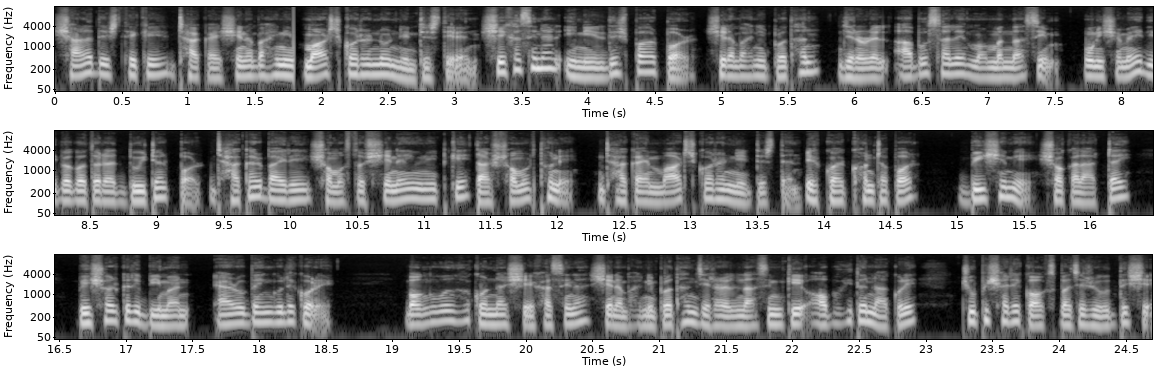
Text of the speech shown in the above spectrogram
সারা দেশ থেকে ঢাকায় সেনাবাহিনী মার্চ করানোর নির্দেশ দিলেন। শেখ হাসিনার এই নির্দেশ পাওয়ার পর সেনাবাহিনীর প্রধান জেনারেল আবু সালেহ মোহাম্মদ নাসিম উনিশে মে দিবাগত রাত দুইটার পর ঢাকার বাইরে সমস্ত সেনা ইউনিটকে তার সমর্থনে ঢাকায় মার্চ করার নির্দেশ দেন। এর কয়েক ঘণ্টা পর বিশে মে সকাল আটটায় বেসরকারি বিমান অ্যারো বেঙ্গলে করে বঙ্গবন্ধু কন্যা শেখ হাসিনা, সেনাবাহিনী প্রধান জেনারেল নাসিমকে অবহিত না করে চুপিসারে কক্সবাজারের উদ্দেশ্যে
